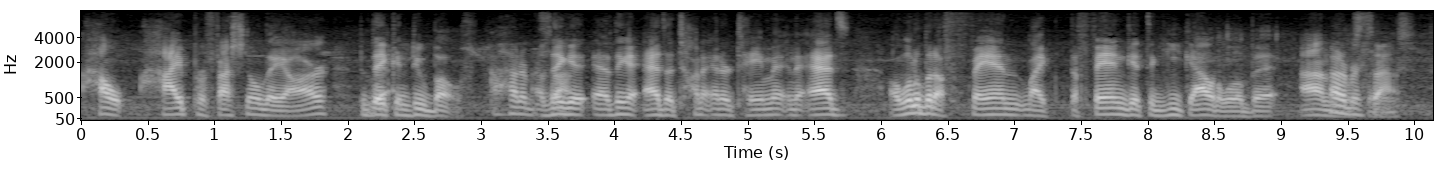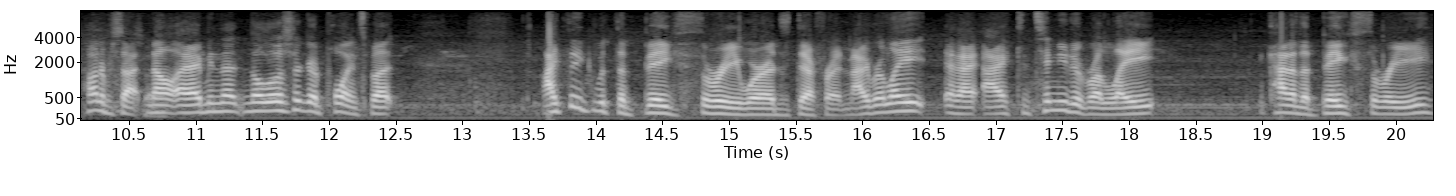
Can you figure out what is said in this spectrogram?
how high professional they are that they Yeah. can do both. A hundred I think it I think it adds a ton of entertainment and it adds a little bit of fan like the fan get to geek out a little bit on Hundred those percent. things. Hundred percent. So- No, I mean that, no, those are good points, but I think with the big three where it's different, and I relate, and I, I continue to relate, kind of the big three,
